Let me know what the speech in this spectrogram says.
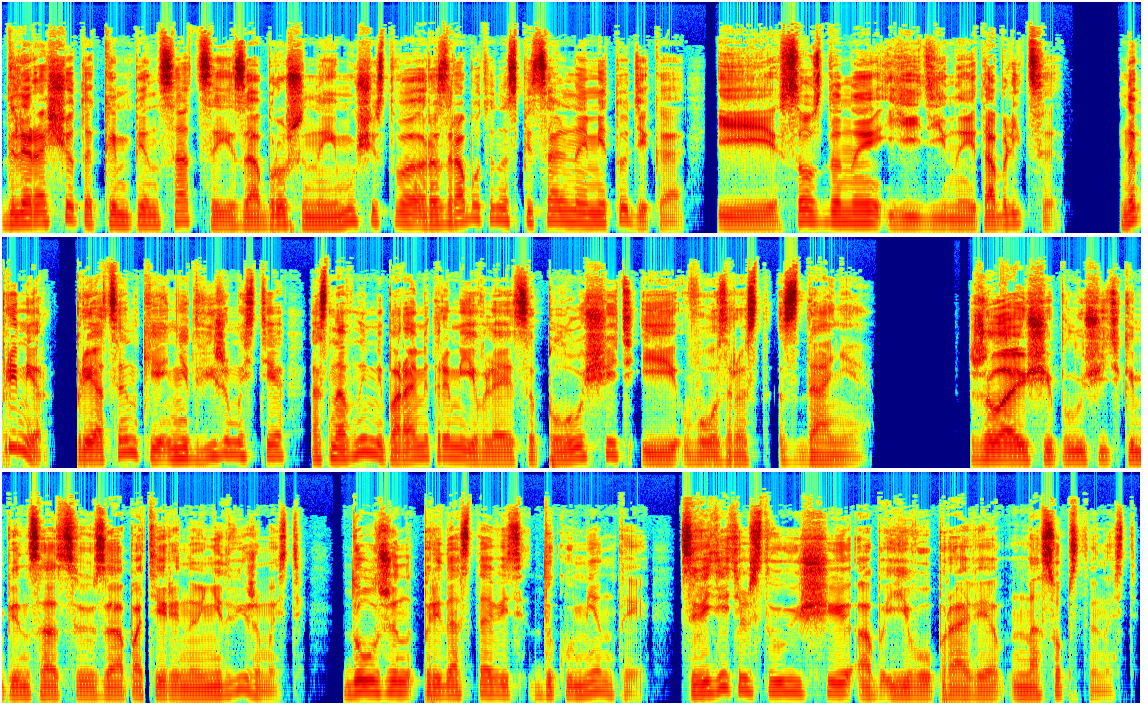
для расчета компенсации за брошенное имущество разработана специальная методика и созданы единые таблицы. Например, при оценке недвижимости основными параметрами являются площадь и возраст здания. Желающий получить компенсацию за потерянную недвижимость должен предоставить документы, свидетельствующие об его праве на собственность.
